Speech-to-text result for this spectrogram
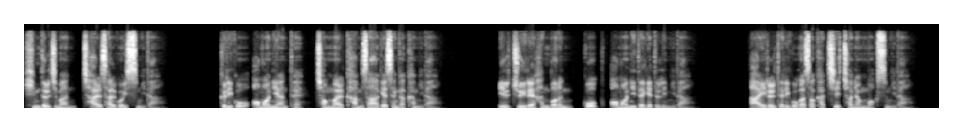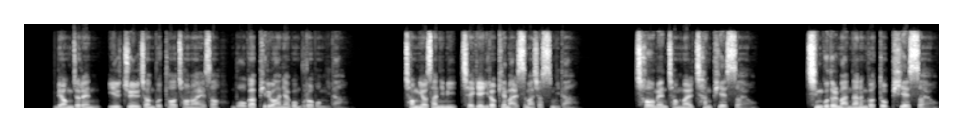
힘들지만 잘 살고 있습니다. 그리고 어머니한테 정말 감사하게 생각합니다. 일주일에 한 번은 꼭 어머니 댁에 들립니다. 아이를 데리고 가서 같이 저녁 먹습니다. 명절엔 일주일 전부터 전화해서 뭐가 필요하냐고 물어봅니다. 정 여사님이 제게 이렇게 말씀하셨습니다. 처음엔 정말 창피했어요. 친구들 만나는 것도 피했어요.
